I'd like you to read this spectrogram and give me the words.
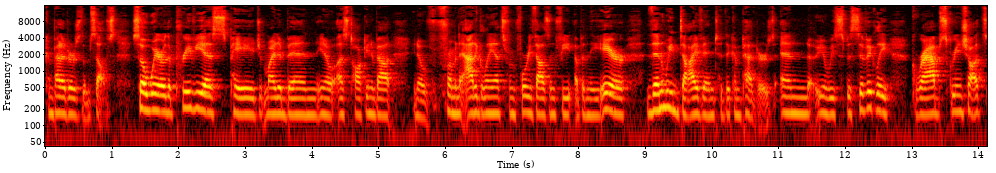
competitors themselves. So where the previous page might have been, you know, us talking about, you know, from an at a glance from 40,000 feet up in the air, then we dive into the competitors and, you know, we specifically grab screenshots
